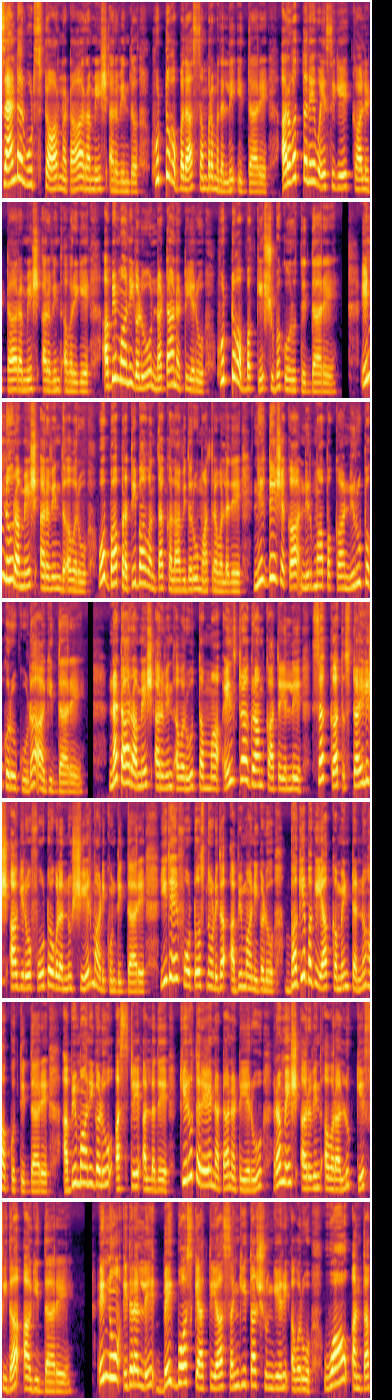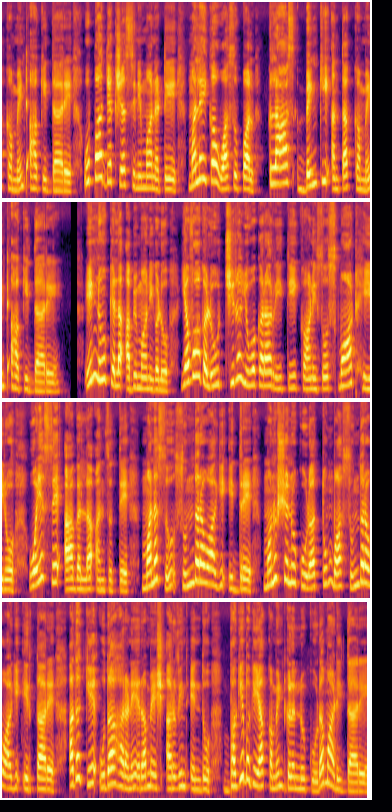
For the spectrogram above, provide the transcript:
Sandalwood star ನಟ ರಮೇಶ್ ಅರವಿಂದ್ ಹುಟ್ಟುಹಬ್ಬದ ಸಂಭ್ರಮದಲ್ಲಿ ಇದ್ದಾರೆ. ಅರವತ್ತನೇ ವಯಸ್ಸಿಗೆ ಕಾಲಿಟ್ಟ ರಮೇಶ್ ಅರವಿಂದ್ ಅವರಿಗೆ ಅಭಿಮಾನಿಗಳು, ನಟ, ನಟಿಯರು ಹುಟ್ಟುಹಬ್ಬಕ್ಕೆ ಶುಭ ಕೋರುತ್ತಿದ್ದಾರೆ. ಇನ್ನು ರಮೇಶ್ ಅರವಿಂದ್ ಅವರು ಒಬ್ಬ ಪ್ರತಿಭಾವಂತ ಕಲಾವಿದರು ಮಾತ್ರವಲ್ಲದೆ ನಿರ್ದೇಶಕ, ನಿರ್ಮಾಪಕ, ನಿರೂಪಕರು ಕೂಡ ಆಗಿದ್ದಾರೆ. ನಟ ರಮೇಶ್ ಅರವಿಂದ್ ಅವರು ತಮ್ಮ ಇನ್ಸ್ಟಾಗ್ರಾಮ್ ಖಾತೆಯಲ್ಲಿ ಸಖತ್ ಸ್ಟೈಲಿಶ್ ಆಗಿರೋ ಫೋಟೋಗಳನ್ನು ಶೇರ್ ಮಾಡಿಕೊಂಡಿದ್ದಾರೆ. ಇದೇ ಫೋಟೋಸ್ ನೋಡಿದ ಅಭಿಮಾನಿಗಳು ಬಗೆ ಬಗೆಯ ಕಮೆಂಟನ್ನು ಹಾಕುತ್ತಿದ್ದಾರೆ. ಅಭಿಮಾನಿಗಳು ಅಷ್ಟೇ ಅಲ್ಲದೆ ಕಿರುತೆರೆ ನಟ ನಟಿಯರು ರಮೇಶ್ ಅರವಿಂದ್ ಅವರ ಲುಕ್ಗೆ ಫಿದಾ ಆಗಿದ್ದಾರೆ. ಇನ್ನು ಇದರಲ್ಲಿ ಬಿಗ್ ಬಾಸ್ ಖ್ಯಾತಿಯ ಸಂಗೀತ ಶೃಂಗೇರಿ ಅವರು ವಾವ್ ಅಂತ ಕಮೆಂಟ್ ಹಾಕಿದ್ದಾರೆ. ಉಪಾಧ್ಯಕ್ಷ ಸಿನಿಮಾ ನಟಿ ಮಲೈಕಾ ವಾಸುಪಾಲ್, ಕ್ಲಾಸ್ ಬೆಂಕಿ ಅಂತ ಕಮೆಂಟ್ ಹಾಕಿದ್ದಾರೆ. ಇನ್ನು ಕೆಲ ಅಭಿಮಾನಿಗಳು ಯಾವಾಗಲೂ ಚಿರ ಯುವಕರ ರೀತಿ ಕಾಣಿಸೋ ಸ್ಮಾರ್ಟ್ ಹೀರೋ ವಯಸ್ಸೇ ಆಗಲ್ಲ ಅನಿಸುತ್ತೆ. ಮನಸ್ಸು ಸುಂದರವಾಗಿ ಇದ್ದರೆ ಮನುಷ್ಯನು ಕೂಡ ತುಂಬ ಸುಂದರವಾಗಿ ಇರ್ತಾರೆ. ಅದಕ್ಕೆ ಉದಾಹರಣೆ ರಮೇಶ್ ಅರವಿಂದ್ ಎಂದು ಬಗೆ ಬಗೆಯ ಕಮೆಂಟ್ಗಳನ್ನು ಕೂಡ ಮಾಡಿದ್ದಾರೆ.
